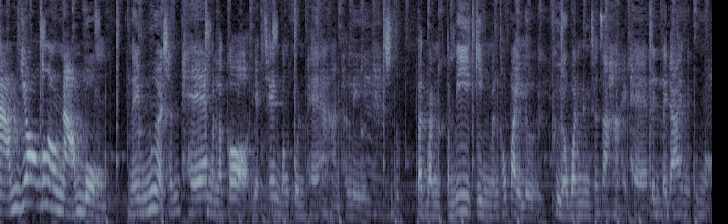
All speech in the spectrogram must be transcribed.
น้ำยอกต้องเอาน้ำบ่ง ในเมื่อฉันแพ้มันแล้วก็อย่างเช่น บางคนแพ้อาหารทะเลอืมฉันก็ตัดวันตะบี้กินมันเข้าไปเลย เผื่อวันหนึ่งฉันจะหายแพ้เป็นไปได้ไหมคุณหมอ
